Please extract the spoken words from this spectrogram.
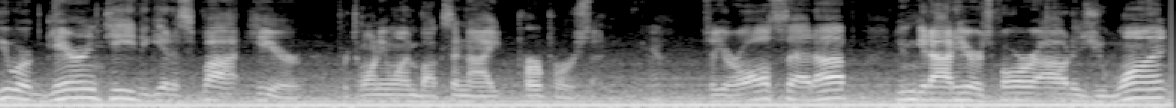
you are guaranteed to get a spot here for 21 bucks a night per person. Yep. So you're all set up. You can get out here as far out as you want.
